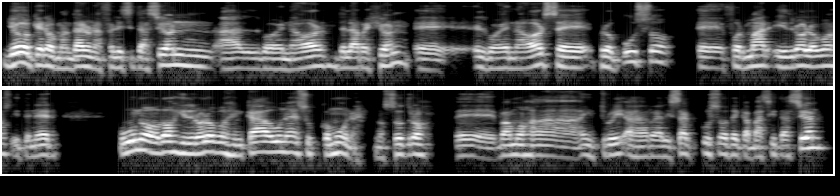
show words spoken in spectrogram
yo quiero mandar una felicitación al gobernador de la región. Eh, el gobernador se propuso eh, formar hidrólogos y tener uno o dos hidrólogos en cada una de sus comunas. Nosotros vamos a, instruir, a realizar cursos de capacitación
